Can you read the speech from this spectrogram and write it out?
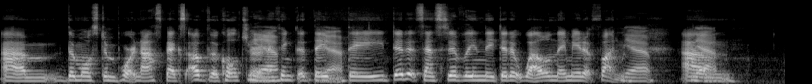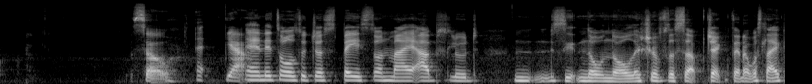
um, the most important aspects of the culture. And Yeah. I think that they Yeah. they did it sensitively and they did it well and they made it fun. Yeah. yeah. Um, So yeah, and it's also just based on my absolute no knowledge of the subject that I was like,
